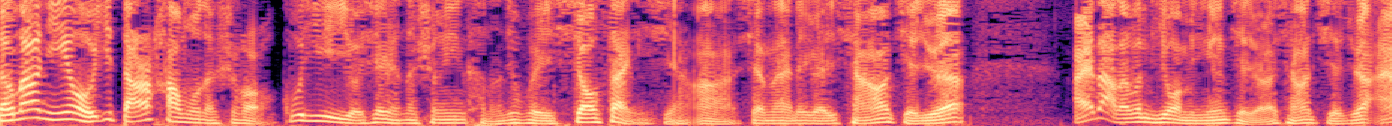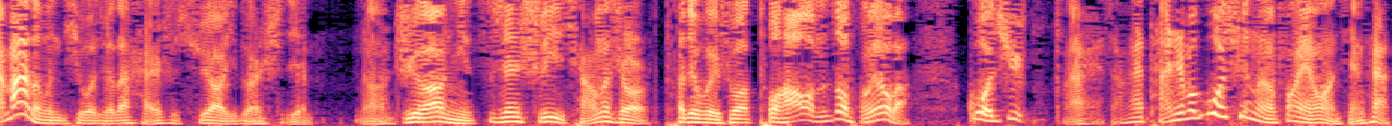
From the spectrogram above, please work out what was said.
等到你有一沓航母的时候，估计有些人的声音可能就会消散一些啊。现在这个想要解决挨打的问题，我们已经解决了；想要解决挨骂的问题，我觉得还是需要一段时间啊。只要你自身实力强的时候，他就会说：“土豪，我们做朋友吧。”过去，哎，咱还谈什么过去呢？放眼往前看，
